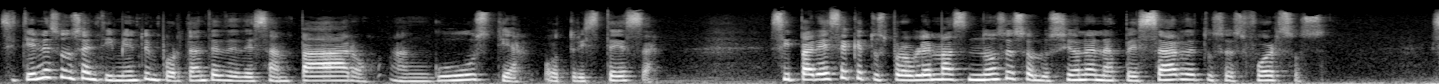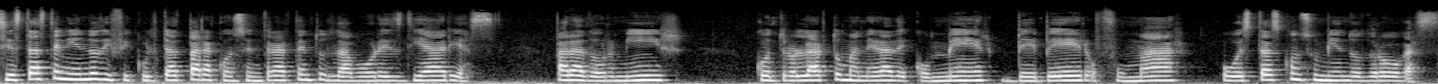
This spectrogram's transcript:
Si tienes un sentimiento importante de desamparo, angustia o tristeza, si parece que tus problemas no se solucionan a pesar de tus esfuerzos, si estás teniendo dificultad para concentrarte en tus labores diarias, para dormir, controlar tu manera de comer, beber o fumar, o estás consumiendo drogas.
